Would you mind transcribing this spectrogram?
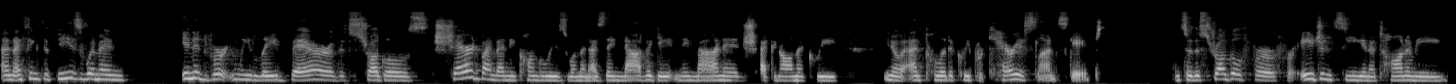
and I think that these women inadvertently lay bare the struggles shared by many Congolese women as they navigate and they manage economically, you know, and politically precarious landscapes. And so the struggle for for agency and autonomy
